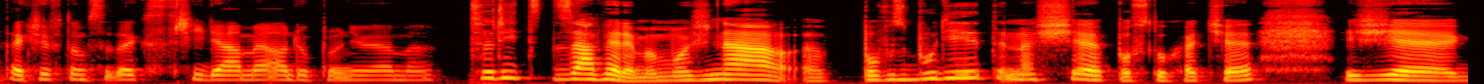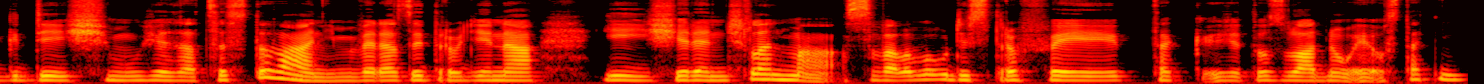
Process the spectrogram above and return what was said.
takže v tom se tak střídáme a doplňujeme. Co říct závěrem? Možná eh, povzbudit naše posluchače, že když může za cestováním vyrazit rodina, jejíž jeden člen má svalovou dystrofii, tak že to zvládnou i ostatní?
